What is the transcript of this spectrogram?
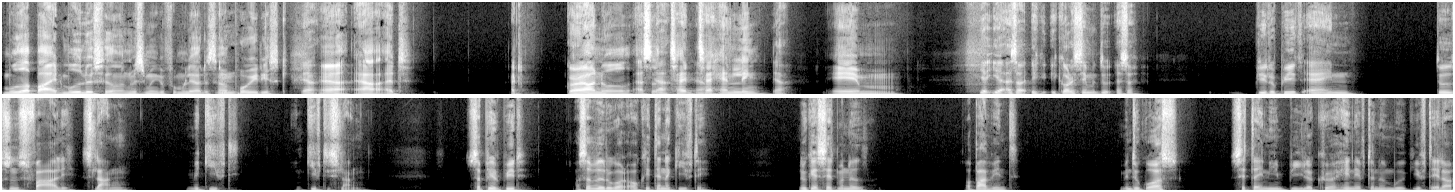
modarbejde modløsheden, hvis man kan formulere det så mm. Poetisk, Ja. er, er at, at gøre noget, altså ja, Ja, tage, ja. tage handling. Ja. Øhm, Ja, ja altså, et, et godt eksempel, du, altså, bliver du bidt af en dødsens farlig slange med gift, en giftig slange, så bliver du bidt, og så ved du godt, okay, den er giftig. Nu kan jeg sætte mig ned og bare vente. Men du kan også sætte dig ind i en bil og køre hen efter noget modgift, eller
